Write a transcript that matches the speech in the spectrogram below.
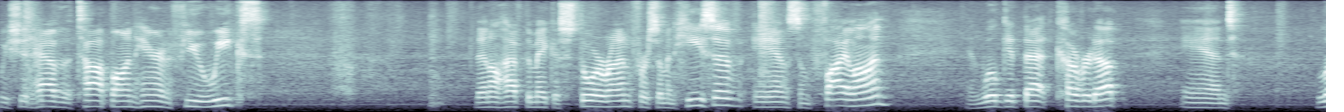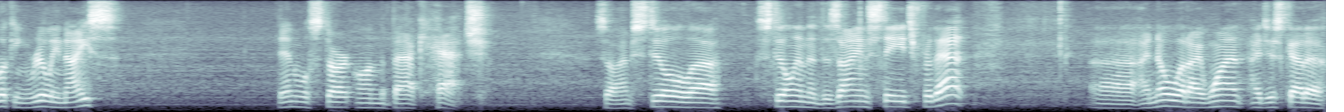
We should have the top on here in a few weeks. Then I'll have to make a store run for some adhesive and some Filon and we'll get that covered up and looking really nice. Then we'll start on the back hatch. So I'm still uh, still in the design stage for that. Uh, I know what I want. I just gotta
